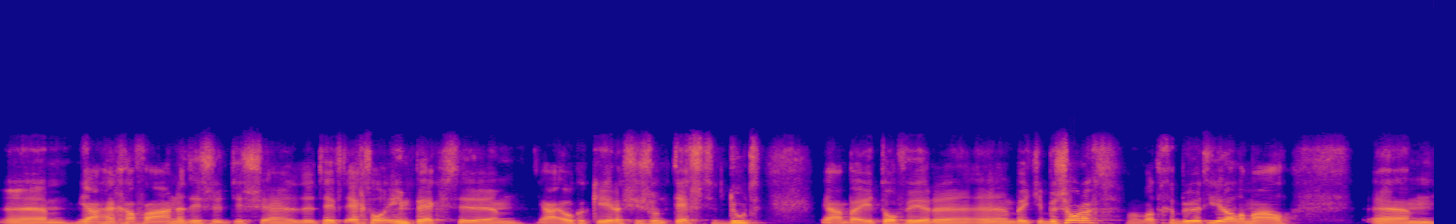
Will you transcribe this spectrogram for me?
Ehm, ja, hij gaf aan, het, is, het, is, hè, het heeft echt wel impact. Ehm, ja, elke keer als je zo'n test doet, ja, ben je toch weer eh, een beetje bezorgd. Wat gebeurt hier allemaal? Ehm,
